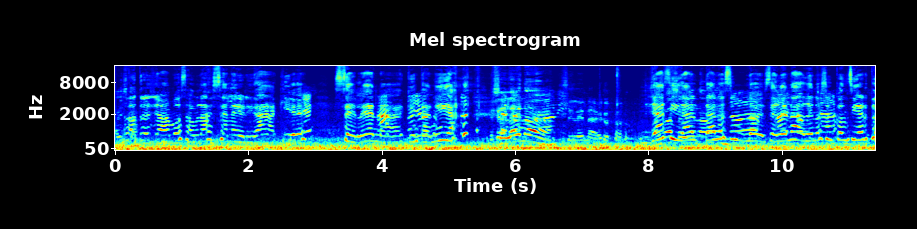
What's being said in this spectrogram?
Ahí nosotros llevamos a una celebridad aquí, ¿eh? Selena Quintanilla. Selena. Selena, Ya sí, Selena. danos un, no, Selena, denos un concierto.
